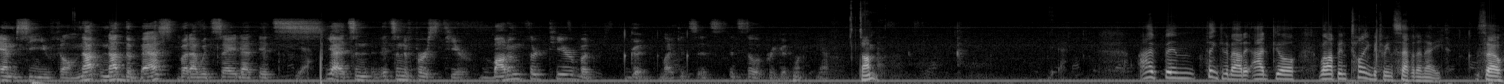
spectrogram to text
MCU film. Not not the best, but I would say that it's yeah, yeah it's in it's in the first tier, bottom third tier, but good. Like it's it's it's still a pretty good one. Yeah. Tom. Yeah. I've been thinking about it. I'd go. Well, I've been toying between seven and eight. So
